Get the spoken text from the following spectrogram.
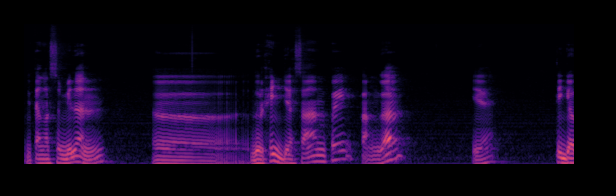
di tanggal 9 uh, Hijjah sampai tanggal ya 13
